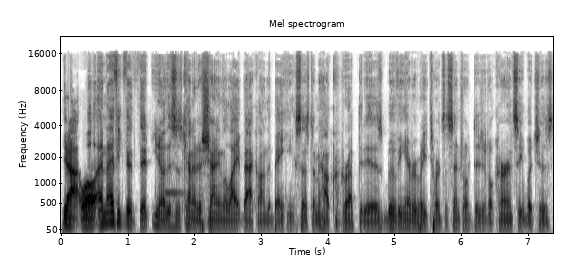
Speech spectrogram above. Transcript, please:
yeah, well, and I think that that you know this is kind of just shining the light back on the banking system and how corrupt it is, moving everybody towards a central digital currency, which is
